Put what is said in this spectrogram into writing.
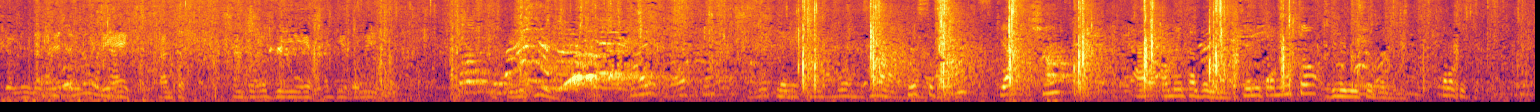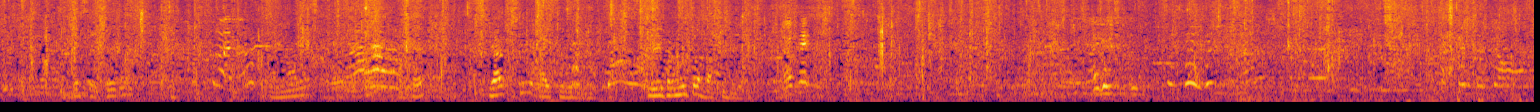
Eh, tanto, tanto oggi è questo qua, schiacci, a- aumenta il volume. Tieni premuto, diminuisce il volume. Solo così. Ok. Schiacci, alzo il volume. Tieni premuto, abbassi il volume. I'm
